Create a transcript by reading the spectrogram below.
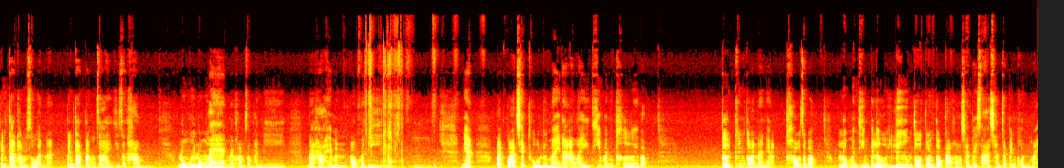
เป็นการทำสวนอะเป็นการตั้งใจที่จะทำ ลงมือลงแรงในความสัมพันธ์นี้นะคะ ให้มันออกมาดีเนาะเนี่ยปัดกวาดเช็ดถูหรือไม่นะอะไรที่มันเคยแบบ เกิดขึ้นก่อนหน้าเนี่ย เขาจะแบบลบมันทิ้งไปเลย ลืมตัวตนเก่าๆของฉันไปซะฉันจะเป็นคนใหม่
